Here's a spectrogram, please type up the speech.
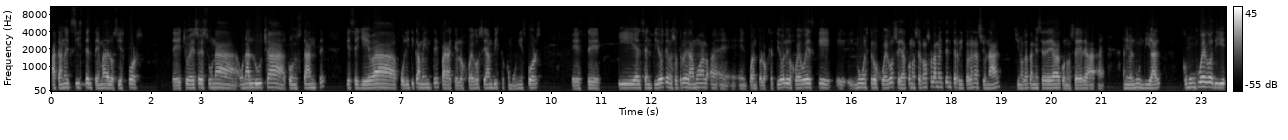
acá no existe el tema de los eSports. De hecho, eso es una, lucha constante que se lleva políticamente para que los juegos sean vistos como un esports. Este, y el sentido que nosotros le damos en cuanto al objetivo del videojuego es que eh, nuestro juego se dé a conocer no solamente en territorio nacional, sino que también se dé a conocer a, nivel mundial como un juego de,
